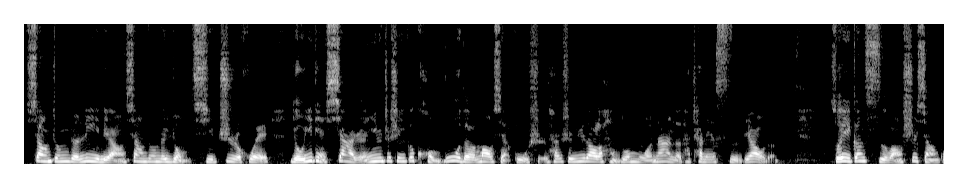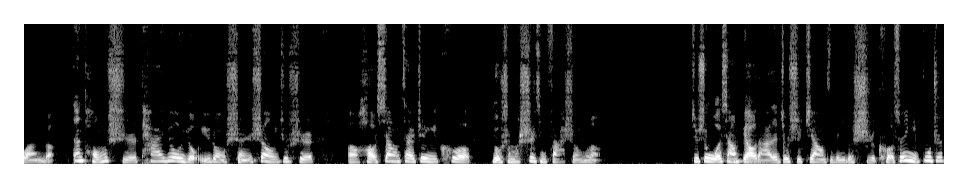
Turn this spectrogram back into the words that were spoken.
象征着力量、象征着勇气、智慧，有一点吓人，因为这是一个恐怖的冒险故事。他是遇到了很多磨难的，他差点死掉的，所以跟死亡是相关的。但同时，他又有一种神圣，就是呃，好像在这一刻有什么事情发生了。就是我想表达的，就是这样子的一个时刻，所以你不知，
